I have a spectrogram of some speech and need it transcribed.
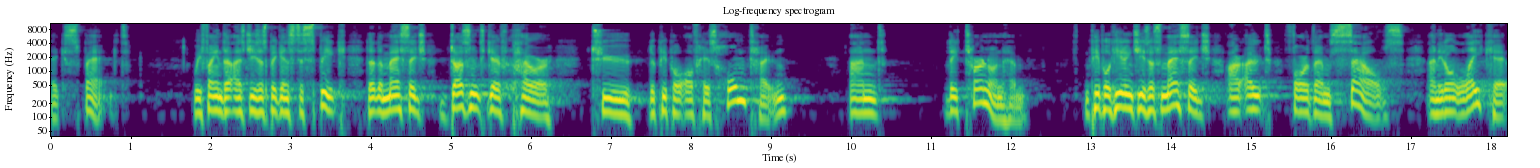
expect we find that as Jesus begins to speak, that the message doesn't give power to the people of his hometown, and they turn on him. People hearing Jesus' message are out for themselves, and they don't like it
